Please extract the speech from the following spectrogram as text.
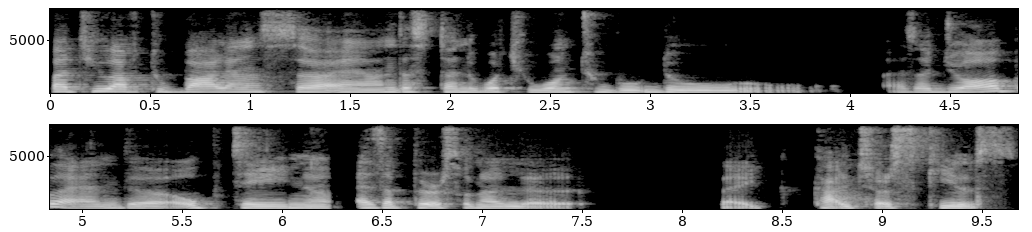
But you have to balance uh, and understand what you want to do as a job and uh, obtain uh, as a personal uh, like culture skills.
